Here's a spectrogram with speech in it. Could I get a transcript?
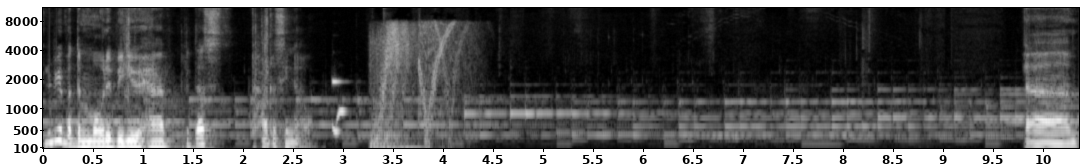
Maybe about the motive you have, but that's how does he know? Um.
